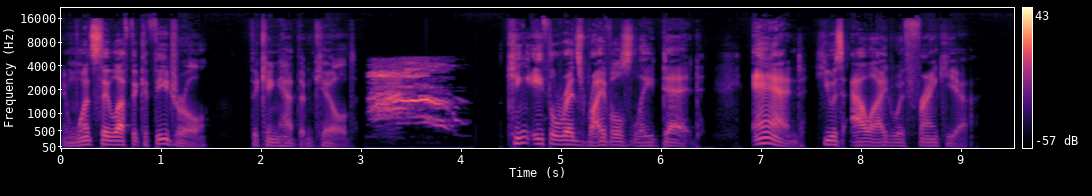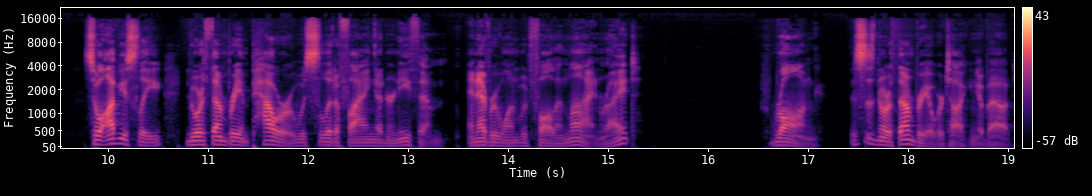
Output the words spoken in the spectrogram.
And once they left the cathedral, the king had them killed. King Ethelred's rivals lay dead, and he was allied with Francia. So obviously, Northumbrian power was solidifying underneath him, and everyone would fall in line, right? Wrong. This is Northumbria we're talking about.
